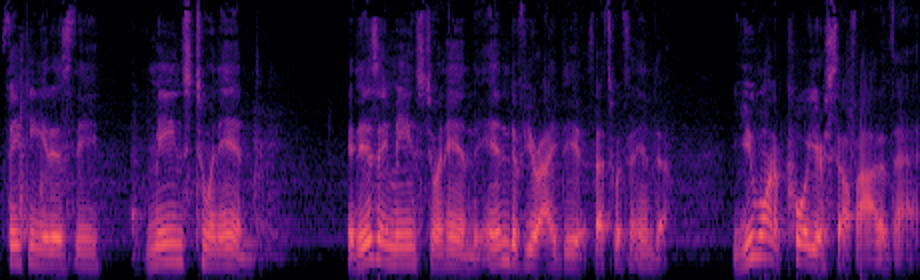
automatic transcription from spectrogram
thinking it is the means to an end. It is a means to an end, the end of your ideas. That's what's the end of. You want to pull yourself out of that.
